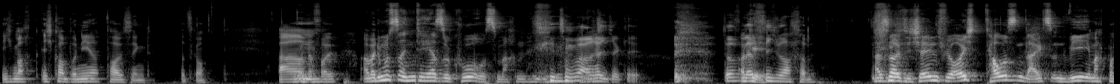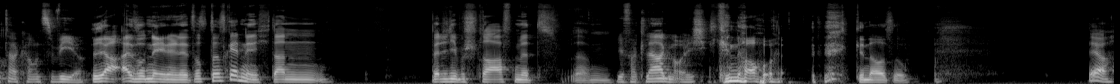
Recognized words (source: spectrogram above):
Ich mach, ich komponiere, Paul singt. Let's go. Ähm, Wundervoll. Aber du musst dann hinterher so Chorus machen. Mache ich, okay. Das Okay. lässt sich machen. Also Leute, ich challenge für euch 1000 Likes und wehe, ihr macht Bot-Accounts, wehe. Ja, also nee, nee, nee, das, das geht nicht. Dann werdet ihr bestraft mit, ähm, Wir verklagen euch. genau, genau so. Ja.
